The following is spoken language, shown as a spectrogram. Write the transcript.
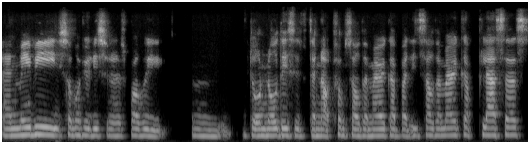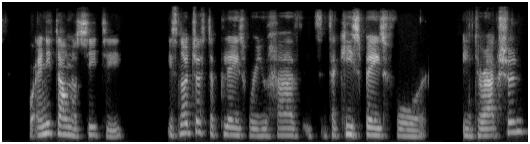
And maybe some of your listeners probably um, don't know this if they're not from South America, but in South America, plazas for any town or city it's not just a place where you have, it's, it's a key space for interaction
